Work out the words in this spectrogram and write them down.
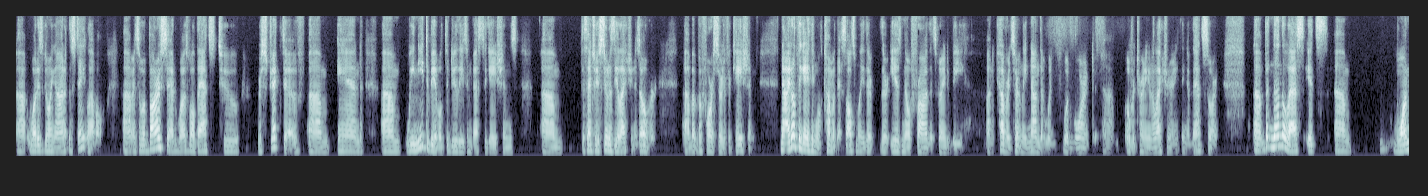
uh, what is going on at the state level. Um, and so what Barr said was, well, that's too restrictive, um, and um, we need to be able to do these investigations um, essentially as soon as the election is over, uh, but before certification. Now, I don't think anything will come of this. Ultimately, there, there is no fraud that's going to be uncovered, certainly none that would, would warrant um, overturning an election or anything of that sort. Uh, but nonetheless, it's um, one,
